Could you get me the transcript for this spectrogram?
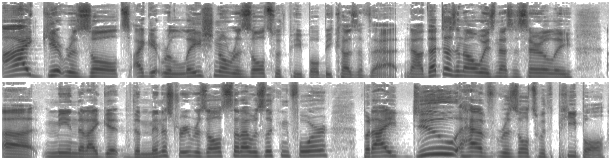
I get results. I get relational results with people because of that. Now, that doesn't always necessarily uh, mean that I get the ministry results that I was looking for, but I do have results with people.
